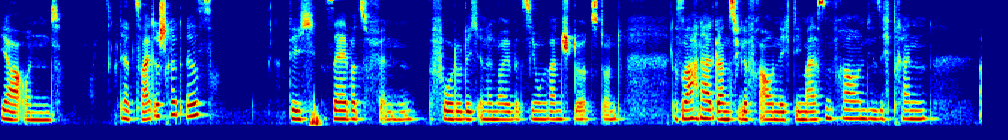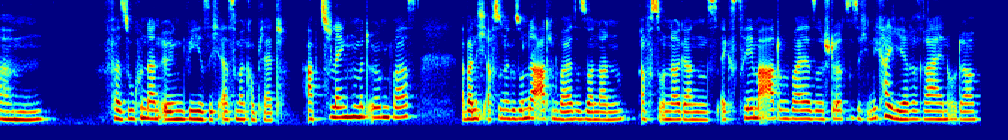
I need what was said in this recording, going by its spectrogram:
Ja, und der zweite Schritt ist, dich selber zu finden, bevor du dich in eine neue Beziehung ranstürzt. Und das machen halt ganz viele Frauen nicht. Die meisten Frauen, die sich trennen, ähm, versuchen dann irgendwie, sich erstmal komplett abzulenken mit irgendwas. Aber nicht auf so eine gesunde Art und Weise, sondern auf so eine ganz extreme Art und Weise, stürzen sich in die Karriere rein oder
